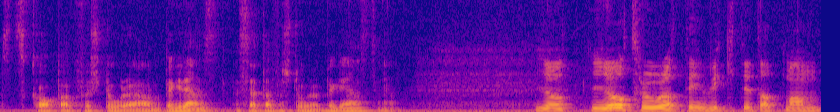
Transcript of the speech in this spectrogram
skapa för stora begräns sätta för stora begränsningar? Jag, jag tror att det är viktigt att man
